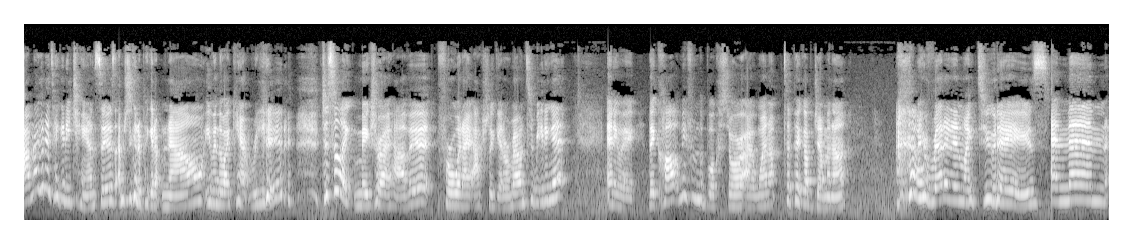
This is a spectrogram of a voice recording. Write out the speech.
I'm not gonna take any chances. I'm just gonna pick it up now, even though I can't read it, just to like make sure I have it for when I actually get around to reading it. Anyway, they called me from the bookstore. I went up to pick up Gemina. I read it in like two days. And then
